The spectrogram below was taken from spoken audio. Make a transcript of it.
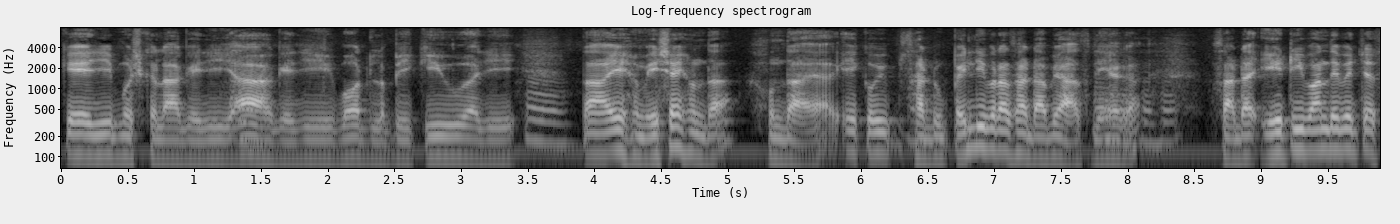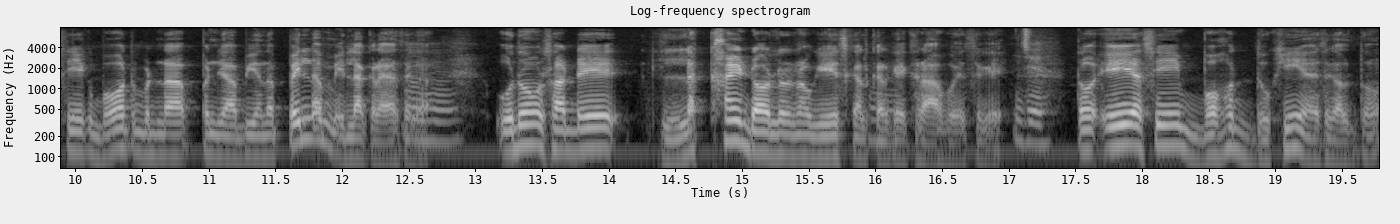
ਕਿ ਜੀ ਮੁਸ਼ਕਲ ਆ ਗਈ ਜੀ ਆ ਆ ਗਈ ਜੀ ਬਹੁਤ ਲੰਬੀ ਕਿਊ ਆ ਜੀ। ਤਾਂ ਇਹ ਹਮੇਸ਼ਾ ਹੀ ਹੁੰਦਾ ਹੁੰਦਾ ਆ। ਇਹ ਕੋਈ ਸਾਨੂੰ ਪਹਿਲੀ ਵਾਰ ਸਾਡਾ ਅਭਿਆਸ ਨਹੀਂ ਹੈਗਾ। ਸਾਡਾ 81 ਦੇ ਵਿੱਚ ਅਸੀਂ ਇੱਕ ਬਹੁਤ ਵੱਡਾ ਪੰਜਾਬੀਆਂ ਦਾ ਪਹਿਲਾ ਮੇਲਾ ਕਰਾਇਆ ਸੀਗਾ। ਉਦੋਂ ਸਾਡੇ ਲੱਖਾਂ ਹੀ ਡਾਲਰ ਨੋਗੇ ਇਸ ਗੱਲ ਕਰਕੇ ਖਰਾਬ ਹੋਏ ਸੀਗੇ। ਜੀ। ਤਾਂ ਇਹ ਅਸੀਂ ਬਹੁਤ ਦੁਖੀ ਹਾਂ ਇਸ ਗੱਲ ਤੋਂ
